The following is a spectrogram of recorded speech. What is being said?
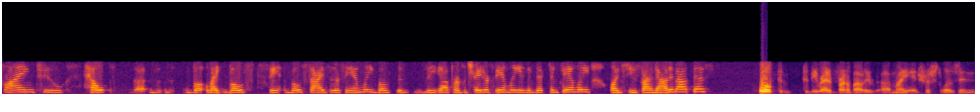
trying to help uh, bo- like both fa- both sides of the family, both the the uh, perpetrator family and the victim family, once you found out about this? Well, to, to be right up front about it, uh, my interest was in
